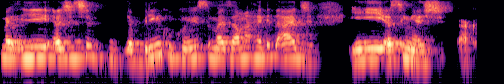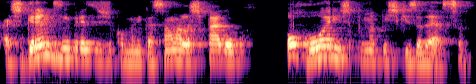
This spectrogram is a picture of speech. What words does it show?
Mas, e a gente, eu brinco com isso, mas é uma realidade. E, assim, as, as grandes empresas de comunicação, elas pagam horrores por uma pesquisa dessa.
